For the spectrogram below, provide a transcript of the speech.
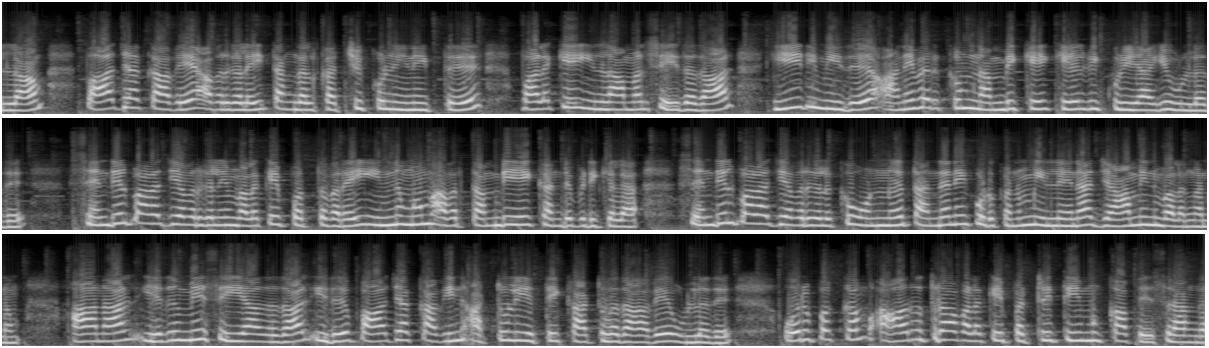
எல்லாம் பாஜகவே அவர்களை தங்கள் கட்சிக்குள் இணைத்து வழக்கே இல்லாமல் செய்ததால் ஈடி மீது அனைவருக்கும் நம்பிக்கை கேள்விக்குறியாகி உள்ளது. செந்தில் பாலாஜி அவர்களின் வழக்கை பொறுத்தவரை இன்னமும் அவர் தம்பியை கண்டுபிடிக்கல. செந்தில் பாலாஜி அவர்களுக்கு ஒன்று தண்டனை கொடுக்கணும் இல்லைனா ஜாமீன் வழங்கணும். ஆனால் எதுவுமே செய்யாததால் இது பாஜகவின் அட்டுழியத்தை காட்டுவதாகவே உள்ளது. ஒரு பக்கம் ஆருத்ரா வழக்கை பற்றி திமுக பேசுகிறாங்க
